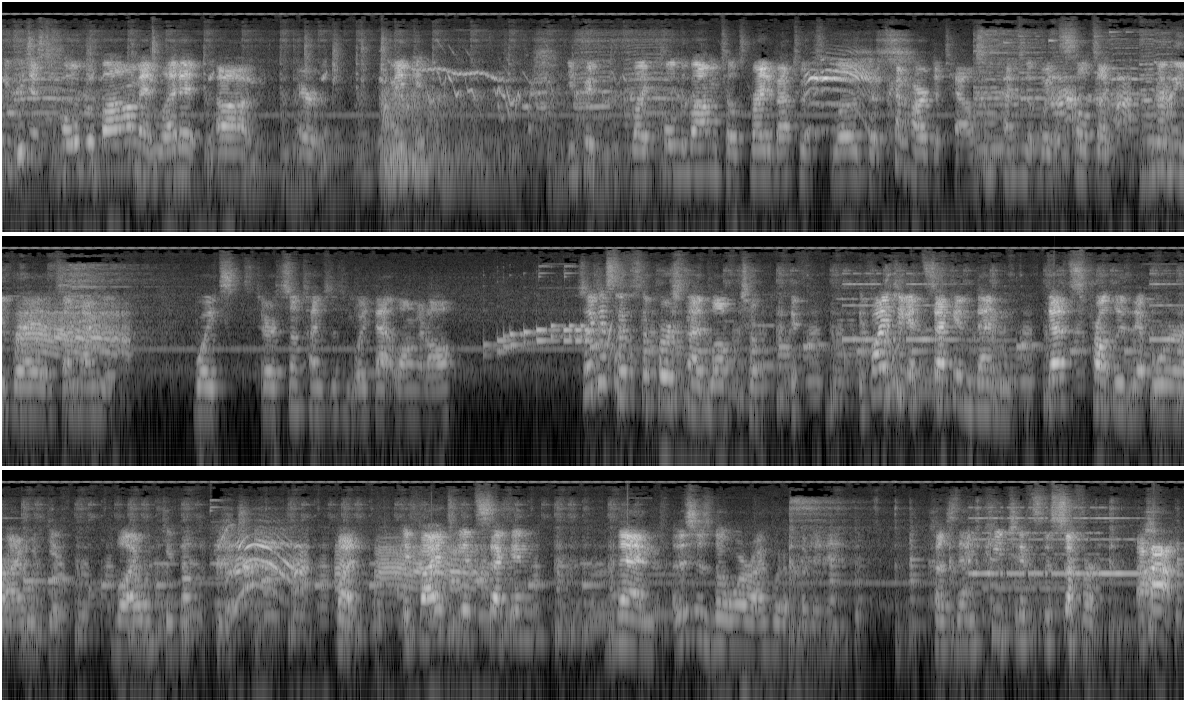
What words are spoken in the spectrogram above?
You could just hold the bomb and let it, um, or make it you could like hold the bomb until it's right about to explode, but it's kind of hard to tell. Sometimes it waits until it's like really red, and sometimes it waits, or sometimes it doesn't wait that long at all. So I guess that's the person I'd love to. If, if I had to get second, then that's probably the order I would give. Well, I wouldn't give that to Peach. But if I had to get second, then this is the order I would have put it in. Because then Peach gets to suffer. Aha!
